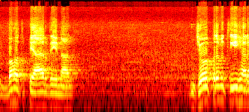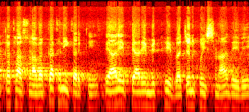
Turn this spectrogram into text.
ਬਹੁਤ ਪਿਆਰ ਦੇ ਨਾਲ ਜੋ ਪ੍ਰਭ ਕੀ ਹਰ ਕਥਾ ਸੁਣਾਵਾ ਕਥਨੀ ਕਰਕੇ, ਪਿਆਰੇ ਪਿਆਰੇ ਮਿੱਠੇ ਵਚਨ ਕੋਈ ਸੁਣਾ ਦੇਵੇ,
